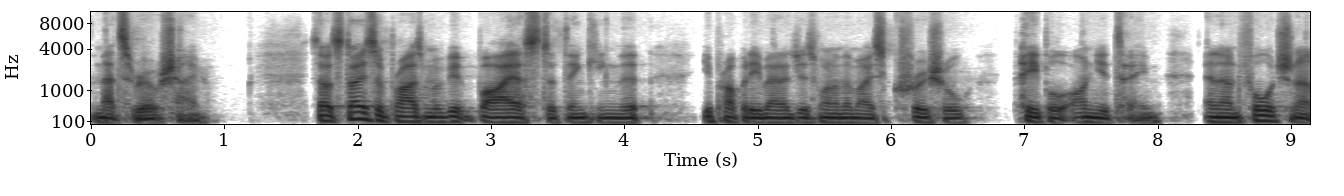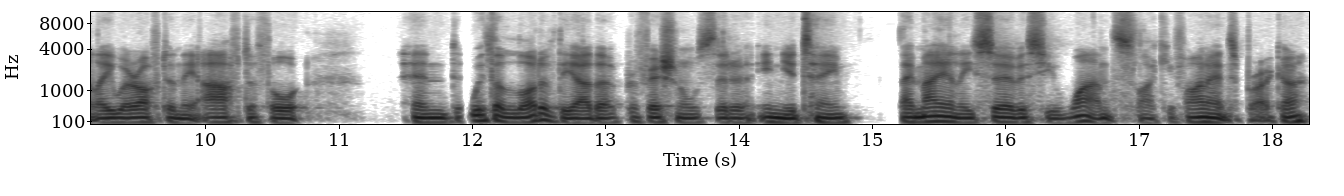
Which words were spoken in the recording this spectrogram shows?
And that's a real shame. So it's no surprise I'm a bit biased to thinking that your property manager is one of the most crucial people on your team. And unfortunately, we're often the afterthought. And with a lot of the other professionals that are in your team, they may only service you once, like your finance broker.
